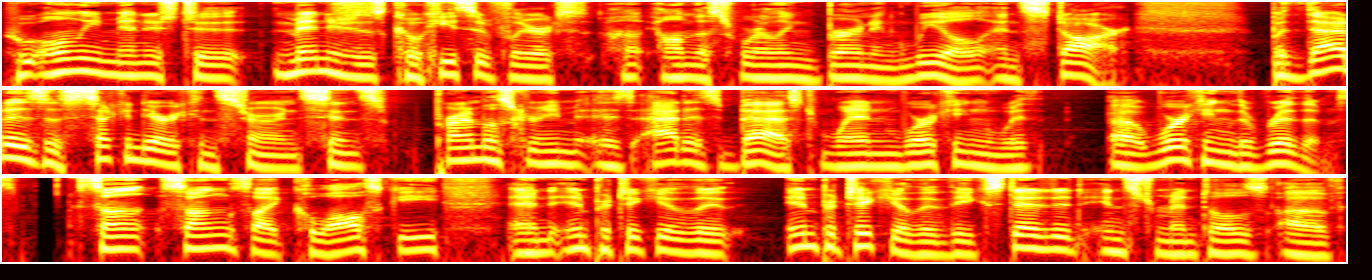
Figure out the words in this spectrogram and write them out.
who only managed to manages cohesive lyrics uh, on the swirling burning wheel and star. But that is a secondary concern since Primal Scream is at its best when working with uh, working the rhythms. So- songs like Kowalski and in particular in particular, the extended instrumentals of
